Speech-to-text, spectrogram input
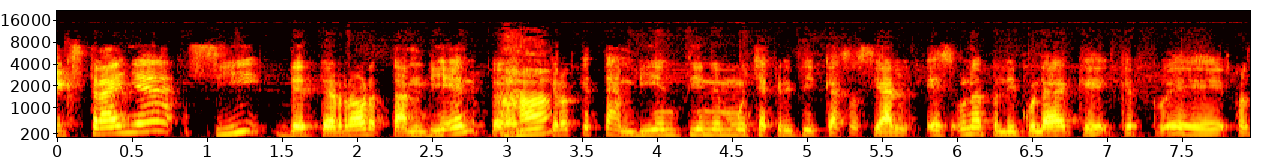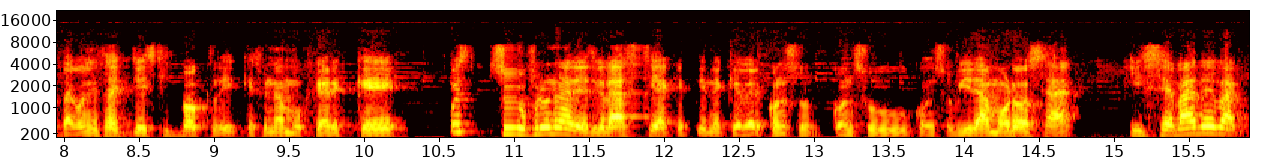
extraña, sí, de terror también, pero Ajá. creo que también tiene mucha crítica social. Es una película que, que, eh, protagoniza Jessie Buckley, que es una mujer que pues sufre una desgracia que tiene que ver con su, con su, con su vida amorosa y se va de va-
